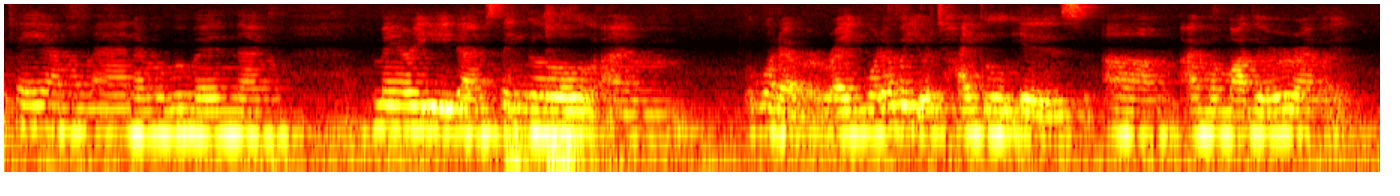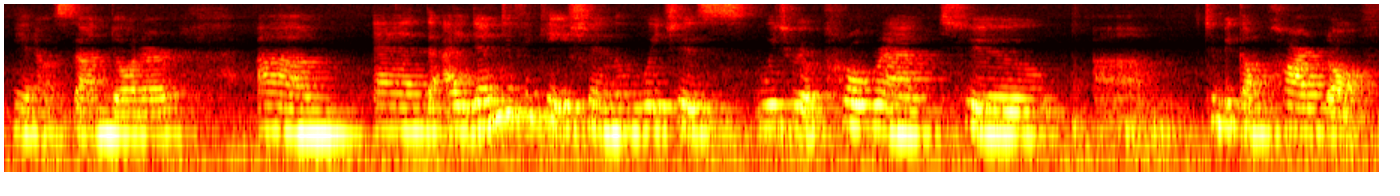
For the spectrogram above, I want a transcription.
okay, I'm a man, I'm a woman, I'm married, I'm single, I'm whatever, right? Whatever your title is, um, I'm a mother, I'm a you know son, daughter, um, and identification, which is which we're programmed to um, to become part of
